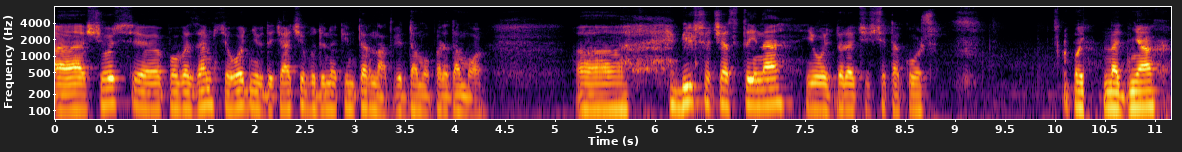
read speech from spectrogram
Е, Щось е, повеземо сьогодні в дитячий будинок інтернат, віддамо, передамо. Більша частина, і ось, до речі, ще також на днях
